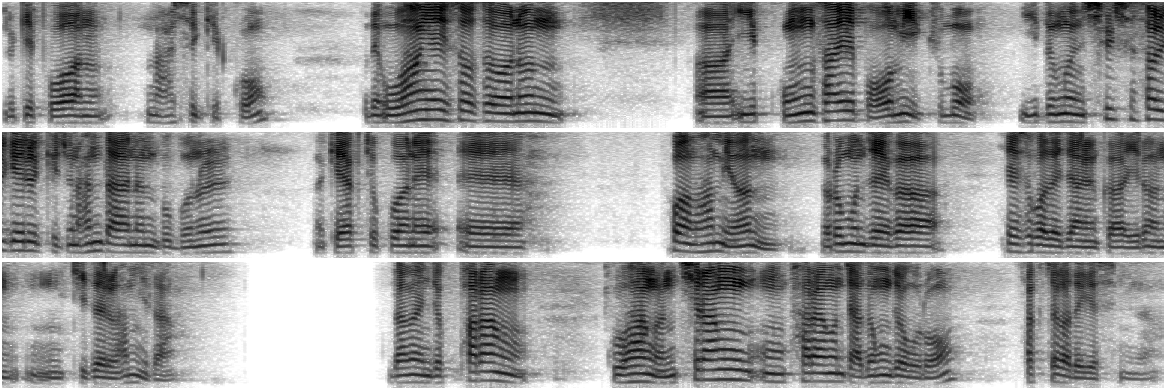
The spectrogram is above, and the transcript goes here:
이렇게 보완할 수 있겠고, 그다음에 5항에 있어서는 아, 이 공사의 범위, 규모 이 등은 실시 설계를 기준한다는 부분을 계약 조건에 에, 포함하면 여러 문제가 해소가 되지 않을까 이런 음, 기대를 합니다. 그 다음에 이제 8항, 9항은 7항, 8항은 자동적으로 삭제가 되겠습니다.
